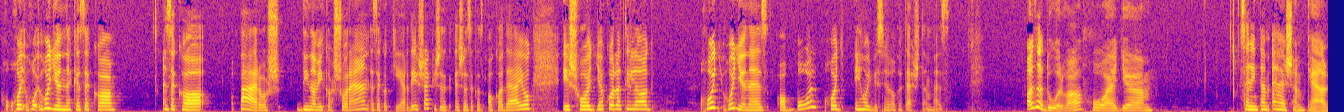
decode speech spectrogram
Hogy, hogy, hogy jönnek ezek a, ezek a, páros dinamika során ezek a kérdések, és ezek, és ezek az akadályok, és hogy gyakorlatilag hogy, hogy jön ez abból, hogy én hogy viszonyulok a testemhez? Az a durva, hogy szerintem el sem kell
